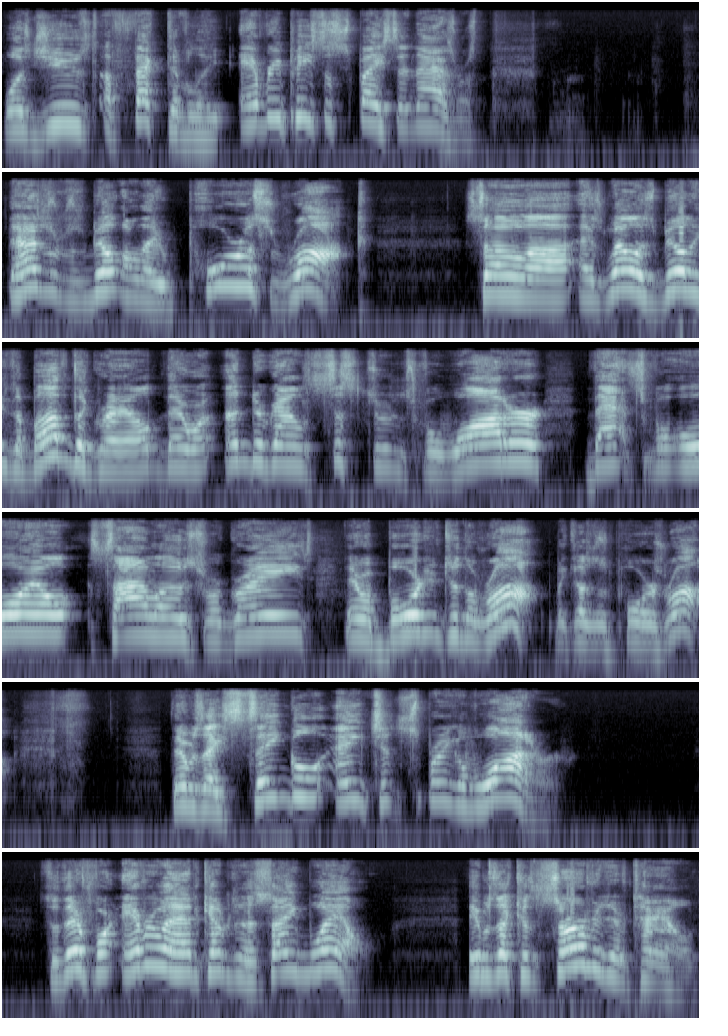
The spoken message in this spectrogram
was used effectively. Every piece of space in Nazareth. Nazareth was built on a porous rock so, uh, as well as buildings above the ground, there were underground cisterns for water, vats for oil, silos for grains. They were bored into the rock because it was porous rock. There was a single ancient spring of water. So, therefore, everyone had to come to the same well. It was a conservative town,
